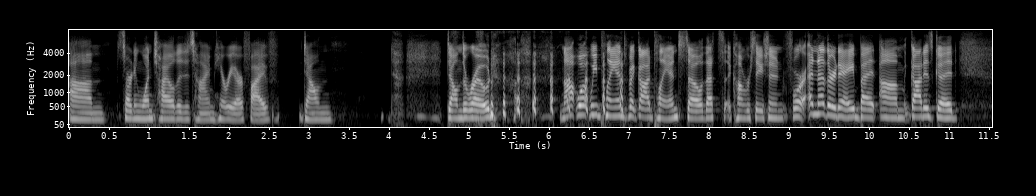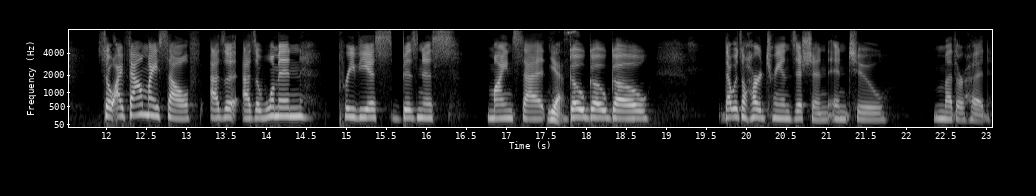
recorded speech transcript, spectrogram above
um, starting one child at a time. Here we are, five down down the road. Not what we planned, but God planned. So that's a conversation for another day. But um, God is good. So I found myself as a as a woman, previous business mindset. Yes. Go go go. That was a hard transition into motherhood.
